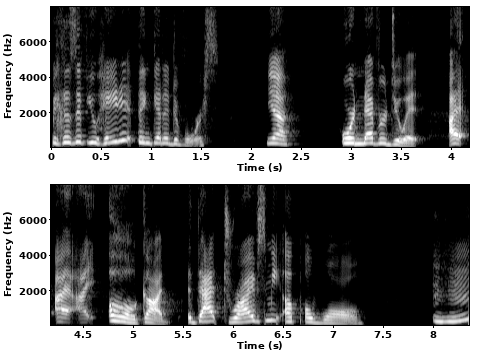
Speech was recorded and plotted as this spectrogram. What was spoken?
because if you hate it then get a divorce Yeah. or never do it. I I I oh god, that drives me up a wall. Mhm.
